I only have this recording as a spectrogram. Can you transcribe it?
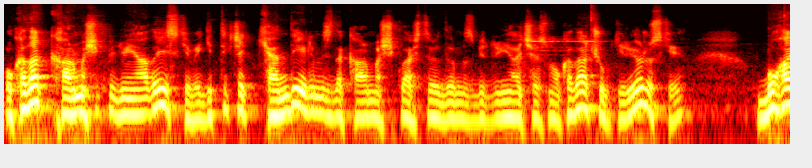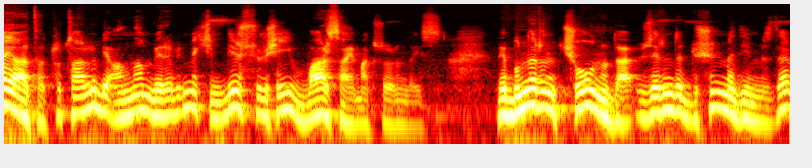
o kadar karmaşık bir dünyadayız ki ve gittikçe kendi elimizle karmaşıklaştırdığımız bir dünya içerisine o kadar çok giriyoruz ki bu hayata tutarlı bir anlam verebilmek için bir sürü şeyi varsaymak zorundayız. Ve bunların çoğunu da üzerinde düşünmediğimizde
